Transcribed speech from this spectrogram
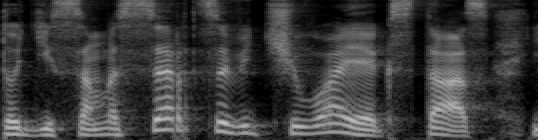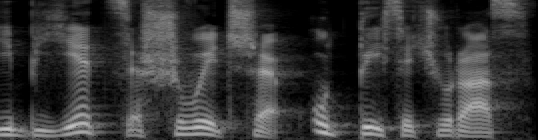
Тоді саме серце відчуває екстаз і б'ється швидше у тисячу раз.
